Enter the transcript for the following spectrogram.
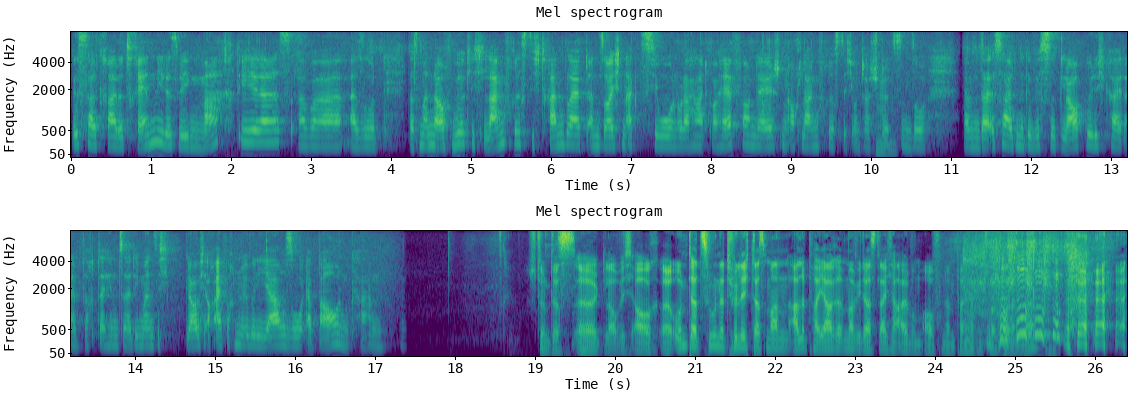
ist halt gerade trendy, deswegen macht ihr das. Aber also, dass man da auch wirklich langfristig dranbleibt an solchen Aktionen oder Hardcore Health Foundation auch langfristig unterstützen. Mhm. So, ähm, da ist halt eine gewisse Glaubwürdigkeit einfach dahinter, die man sich, glaube ich, auch einfach nur über die Jahre so erbauen kann. Stimmt, das äh, glaube ich auch. Äh, und dazu natürlich, dass man alle paar Jahre immer wieder das gleiche Album aufnimmt bei Heaven Shall ne?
